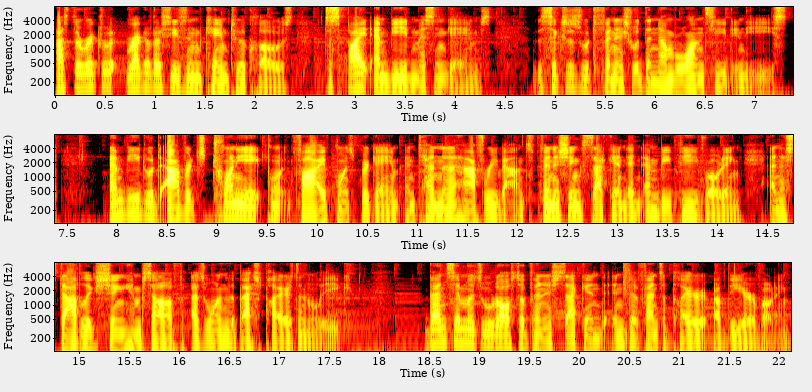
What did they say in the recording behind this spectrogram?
As the regular season came to a close, despite Embiid missing games, the Sixers would finish with the number one seed in the East. Embiid would average 28.5 points per game and 10.5 rebounds, finishing second in MVP voting and establishing himself as one of the best players in the league. Ben Simmons would also finish second in Defensive Player of the Year voting.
